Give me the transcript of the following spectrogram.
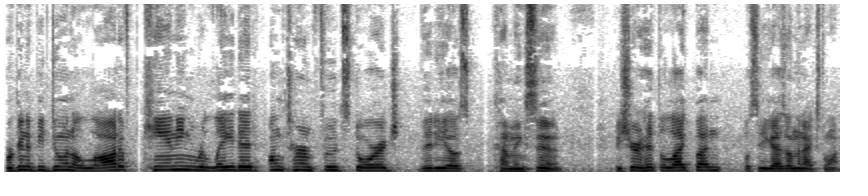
We're gonna be doing a lot of canning related long-term food storage videos coming soon. Be sure to hit the like button. We'll see you guys on the next one.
